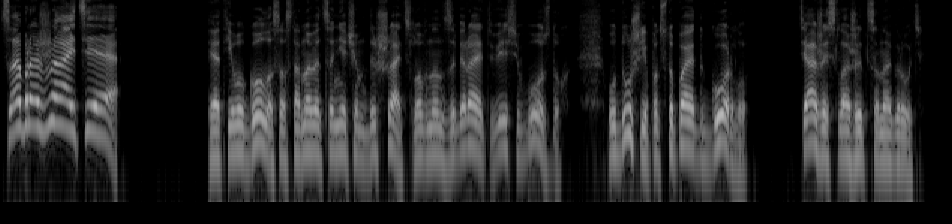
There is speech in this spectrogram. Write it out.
Соображайте!» И от его голоса становится нечем дышать, словно он забирает весь воздух. Удушье подступает к горлу. Тяжесть ложится на грудь.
